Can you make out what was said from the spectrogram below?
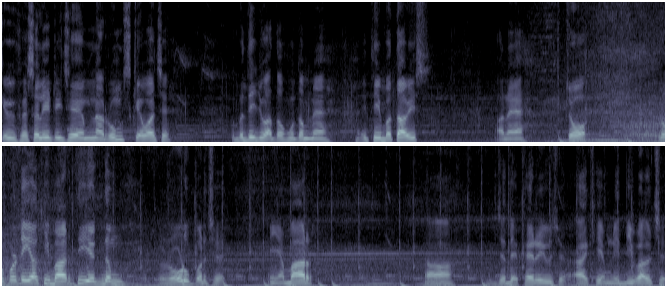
કેવી ફેસિલિટી છે, એમના રૂમ્સ કેવા છે બધી જ વાતો હું તમને અહીંથી બતાવીશ. અને જો પ્રોપર્ટી આખી બહારથી એકદમ રોડ ઉપર છે. અહીંયા બહાર જે દેખાઈ રહ્યું છે, આખી એમની દિવાલ છે.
